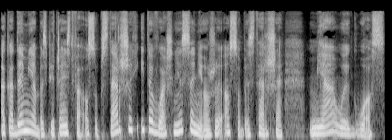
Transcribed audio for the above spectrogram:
Akademia Bezpieczeństwa Osób Starszych i to właśnie seniorzy, osoby starsze miały głos.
